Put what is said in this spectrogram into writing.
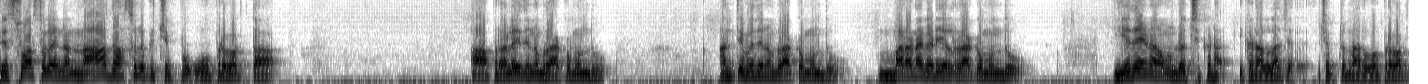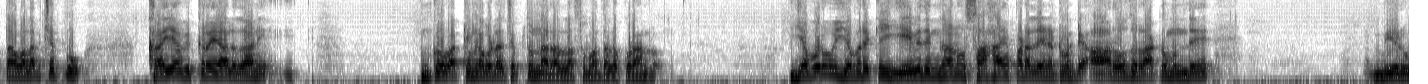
విశ్వాసులైన నా దాసులకు చెప్పు ఓ ప్రవక్త. ఆ ప్రళయ దినం రాకముందు అంతిమ దినం రాకముందు మరణ గడియలు రాకముందు ఏదైనా ఉండొచ్చు ఇక్కడ. ఇక్కడ అల్లా చెప్తున్నారు ఓ ప్రవక్త వాళ్ళకి చెప్పు. క్రయ విక్రయాలు కానీ ఇంకో వాక్యంలో కూడా చెప్తున్నారు అల్లా సుమతల కురాన్లో. ఎవరు ఎవరికి ఏ విధంగానూ సహాయపడలేనటువంటి ఆ రోజు రాకముందే మీరు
